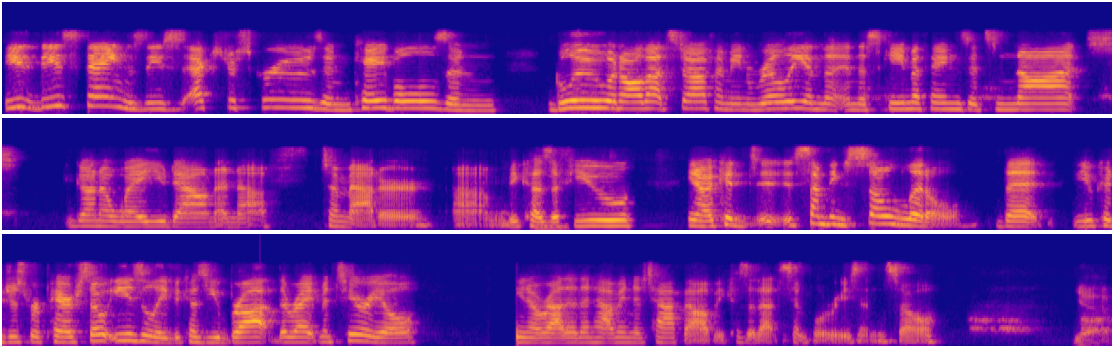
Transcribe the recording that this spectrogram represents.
these these things, these extra screws and cables and glue and all that stuff. I mean, really, in the in the scheme of things, it's not gonna weigh you down enough to matter. Um, because if you, you know, it could it's something so little that you could just repair so easily because you brought the right material, you know, rather than having to tap out because of that simple reason. So. Yeah.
